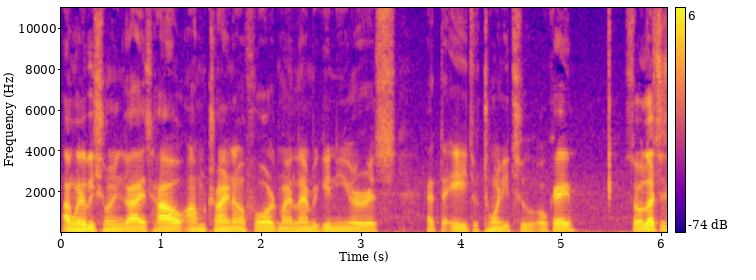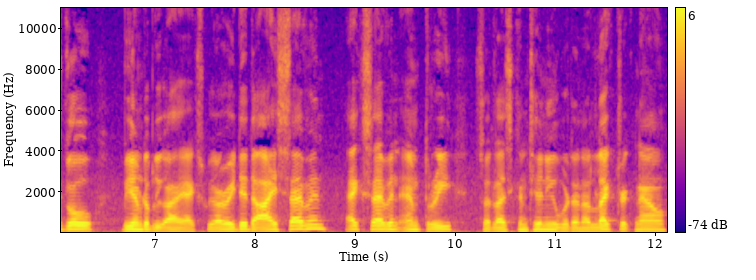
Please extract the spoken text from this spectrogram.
I'm going to be showing you guys how I'm trying to afford my Lamborghini Urus at the age of 22, okay? So let's just go BMW iX. We already did the i7, X7, M3, so let's continue with an electric now.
